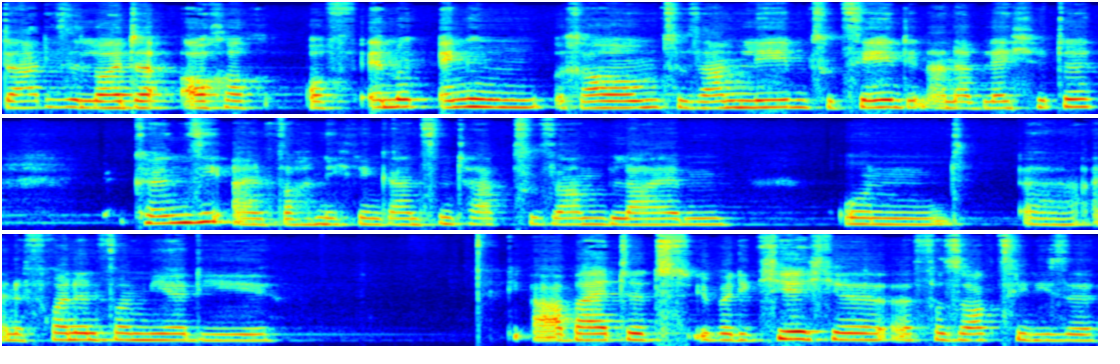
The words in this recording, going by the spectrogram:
Da diese Leute auch, auch auf engem Raum zusammenleben, zu zehnt in einer Blechhütte, können sie einfach nicht den ganzen Tag zusammenbleiben. Und äh, eine Freundin von mir, die, die arbeitet über die Kirche, äh, versorgt sie diese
